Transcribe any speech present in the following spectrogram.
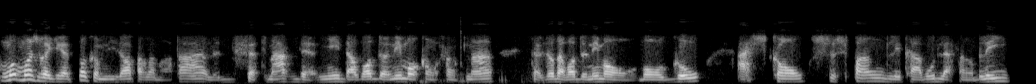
moi, je ne regrette pas comme leader parlementaire le 17 mars dernier d'avoir donné mon consentement, c'est-à-dire d'avoir donné mon, go à ce qu'on suspende les travaux de l'Assemblée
